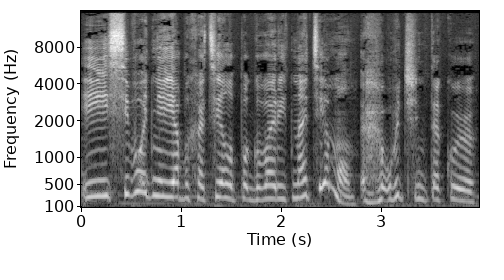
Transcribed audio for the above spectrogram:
И сегодня я бы хотела поговорить на тему, очень такую,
